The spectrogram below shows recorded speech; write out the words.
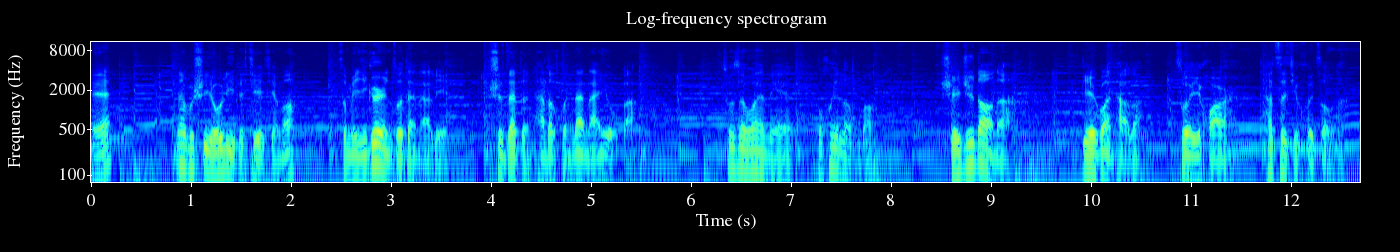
哎，那不是有理的姐姐吗？怎么一个人坐在那里？是在等她的混蛋男友吧？坐在外面不会冷吗？谁知道呢？别管他了，坐一会儿他自己会走的。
